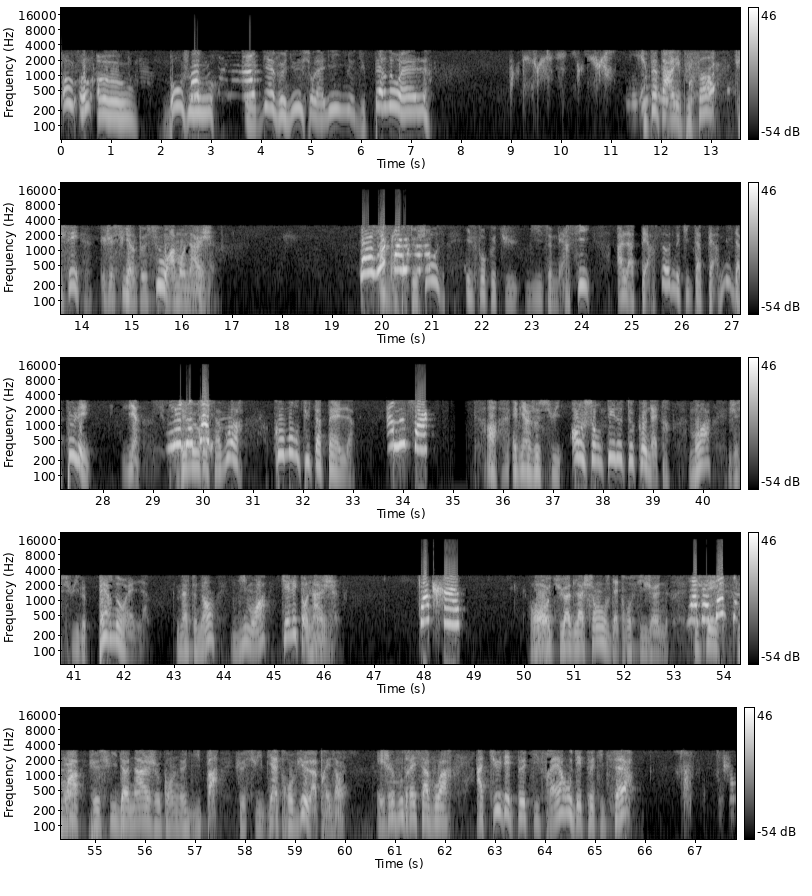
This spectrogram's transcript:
Oh oh oh Bonjour et bienvenue sur la ligne du Père Noël. Tu peux parler plus fort Tu sais, je suis un peu sourd à mon âge. Bonjour, Avant toute chose, il faut que tu dises merci à la personne qui t'a permis d'appeler. Bien. Je J'aimerais savoir comment tu t'appelles. Anissa. Ah, eh bien, je suis enchanté de te connaître. Moi, je suis le Père Noël. Maintenant, dis-moi, quel est ton âge? 4 ans. Oh, tu as de la chance d'être aussi jeune. Tu sais, moi, je suis d'un âge qu'on ne dit pas. Je suis bien trop vieux à présent. Et je voudrais savoir, as-tu des petits frères ou des petites sœurs?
